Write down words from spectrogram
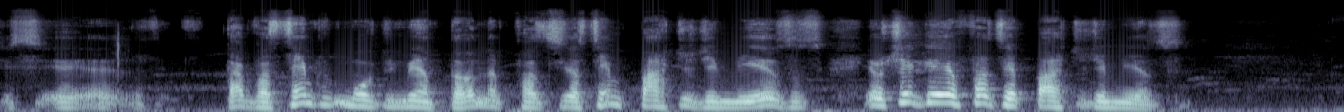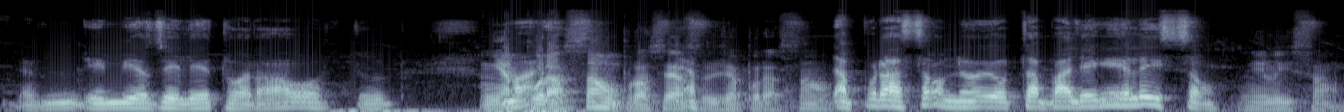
estava é, sempre movimentando, fazia sempre parte de mesas. Eu cheguei a fazer parte de mesa, de mesa eleitoral, tudo. Em apuração, processo de apuração? Apuração não, eu trabalhei em eleição. Em eleição.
